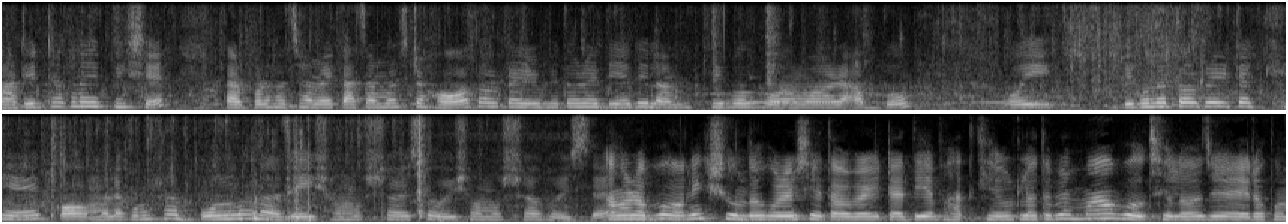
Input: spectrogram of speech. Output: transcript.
মাটির ঢাকনায় পিষে, তারপরে হচ্ছে আমি কাঁচা মরিচটা হওয়া তরকারির ভিতরে দিয়ে দিলাম। কি বলব? আমার আব্বু ওই বেগুনের তরকারিটা খেয়ে মানে কোনো সময় বলল না যে এই সমস্যা হয়েছে, ওই সমস্যা হয়েছে। আমার আব্বু অনেক সুন্দর করে সেই তরকারিটা দিয়ে ভাত খেয়ে উঠল। তবে মা বলছিল যে এরকম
